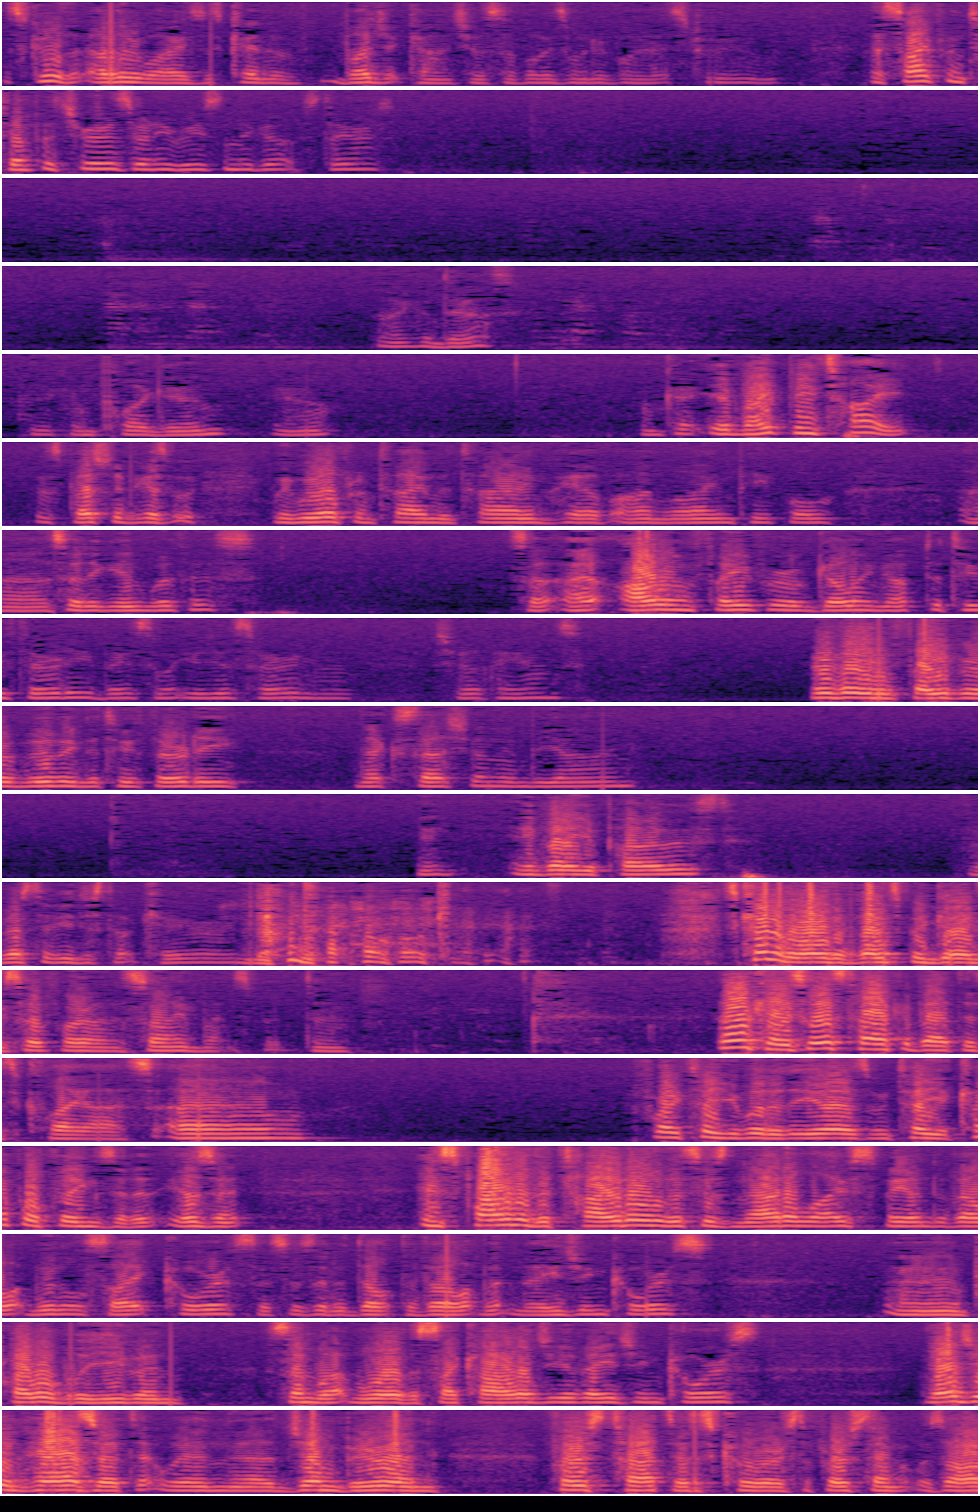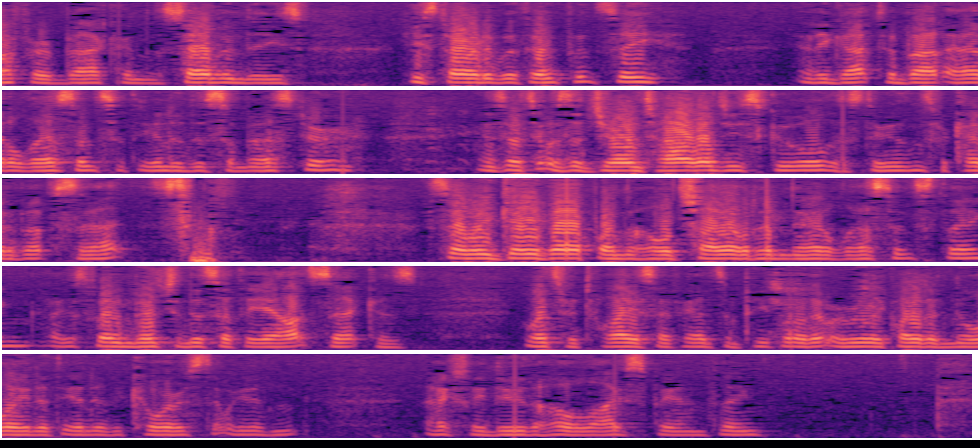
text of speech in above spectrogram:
a school that otherwise is kind of budget conscious, I've always wondered why that's true. Aside from temperature, is there any reason to go upstairs? Like a desk? You can plug in, yeah. Okay, it might be tight, especially because we, will from time to time have online people uh, sitting in with us. So uh, all in favor of going up to 230 based on what you just heard? Show of hands. Everybody in favor of moving to 230 next session and beyond? Anybody opposed? The rest of you just don't care? No, no, okay. It's kind of the way the vote's been going so far on assignments, but. Uh, Okay, so let's talk about this class. Um, before I tell you what it is, I'm going to tell you a couple things that it isn't. In spite of the title, this is not a lifespan developmental psych course. This is an adult development and aging course, and probably even somewhat more of a psychology of aging course. Legend has it that when uh, Jim Birren first taught this course, the first time it was offered back in the 70s, he started with infancy and he got to about adolescence at the end of the semester. And since it was a gerontology school, the students were kind of upset. So, so we gave up on the whole childhood and adolescence thing. I just want to mention this at the outset because once or twice I've had some people that were really quite annoyed at the end of the course that we didn't actually do the whole lifespan thing.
